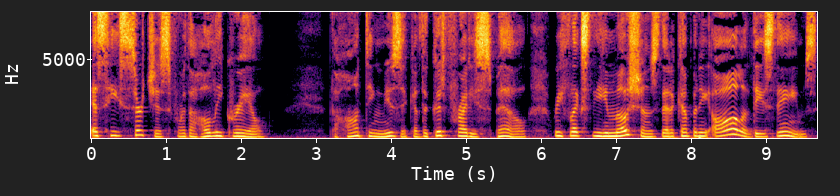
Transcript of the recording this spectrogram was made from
as he searches for the Holy Grail. The haunting music of the Good Friday spell reflects the emotions that accompany all of these themes,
